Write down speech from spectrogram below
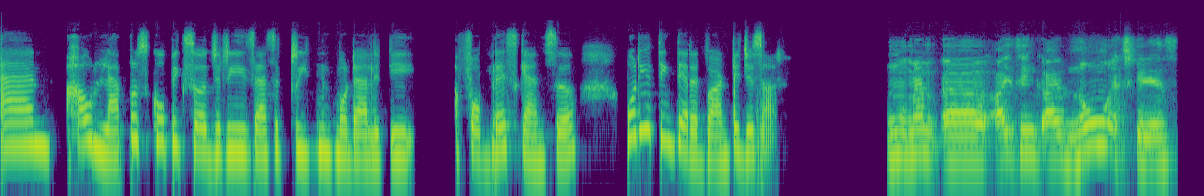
and how laparoscopic surgeries as a treatment modality for breast cancer, what do you think their advantages are? Mm, ma'am, uh, I think I have no experience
